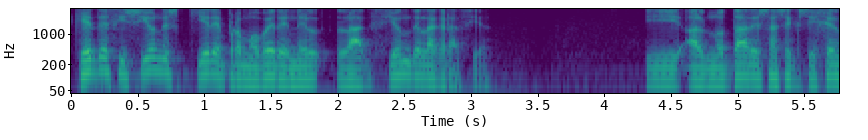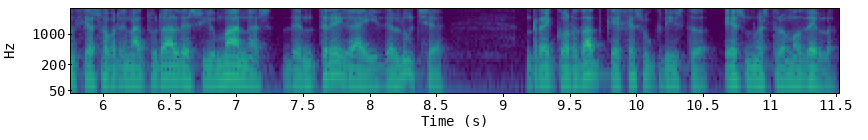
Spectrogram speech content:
qué decisiones quiere promover en él la acción de la gracia. Y al notar esas exigencias sobrenaturales y humanas de entrega y de lucha, recordad que Jesucristo es nuestro modelo.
